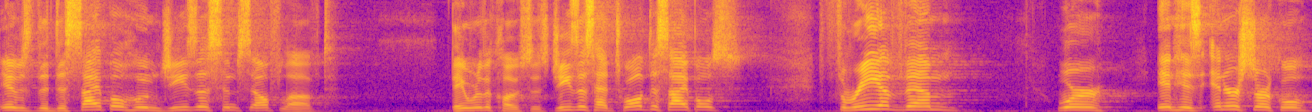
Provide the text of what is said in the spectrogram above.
it was the disciple whom Jesus himself loved. They were the closest. Jesus had 12 disciples, three of them were in his inner circle,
